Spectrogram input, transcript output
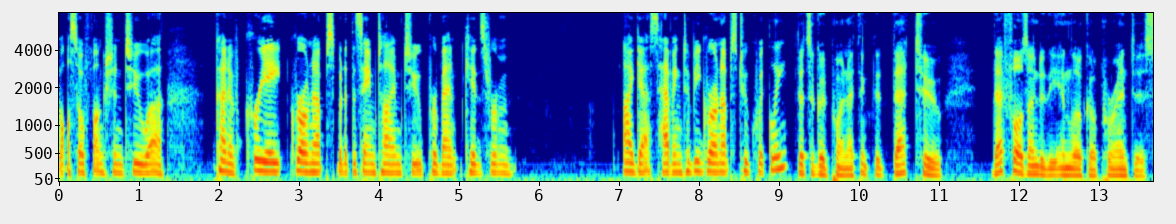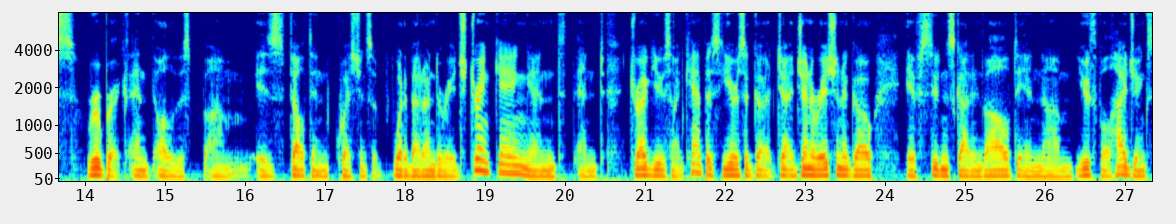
also function to uh, kind of create grown ups, but at the same time to prevent kids from, I guess, having to be grown ups too quickly. That's a good point. I think that that too that falls under the in loco parentis rubric, and all of this um, is felt in questions of what about underage drinking and and drug use on campus. Years ago, a generation ago, if students got involved in um, youthful hijinks,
